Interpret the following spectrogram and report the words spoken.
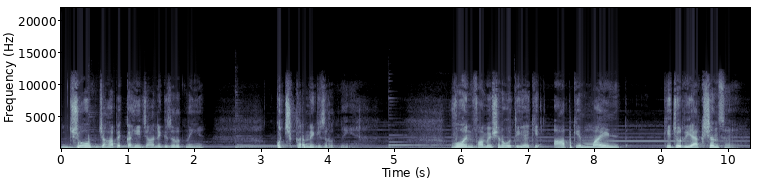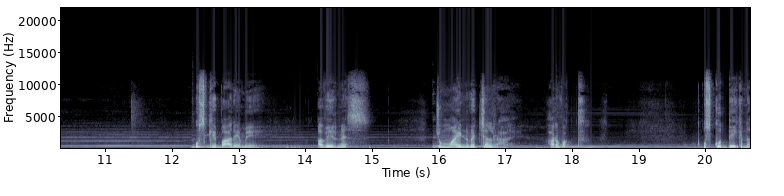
जो जहाँ पे कहीं जाने की ज़रूरत नहीं है, कुछ करने की ज़रूरत नहीं है। वो इंफॉर्मेशन होती है कि आपके माइंड के जो रिएक्शंस हैं, उसके बारे में अवेयरनेस जो माइंड में चल रहा है हर वक्त, उसको देखना।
